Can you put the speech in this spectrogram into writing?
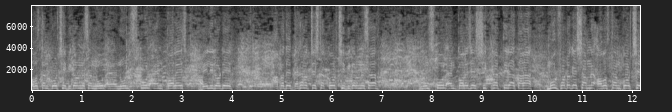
অবস্থান করছি। বিকারুন্নেসা নুন নুন স্কুল অ্যান্ড কলেজ, বেলি রোডে আপনাদের দেখানোর চেষ্টা করছি। বিকারুন্নেসা নুন স্কুল অ্যান্ড কলেজের শিক্ষার্থীরা, তারা মূল ফটকের সামনে অবস্থান করছে।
